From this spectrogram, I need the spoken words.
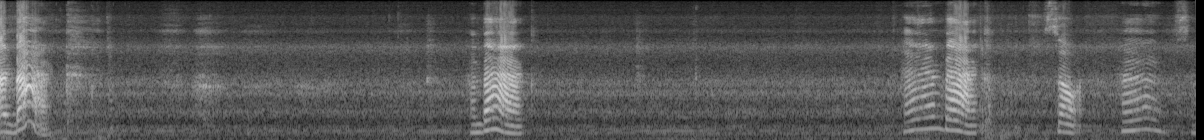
I'm back. I'm back. I'm back. So, huh? So.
